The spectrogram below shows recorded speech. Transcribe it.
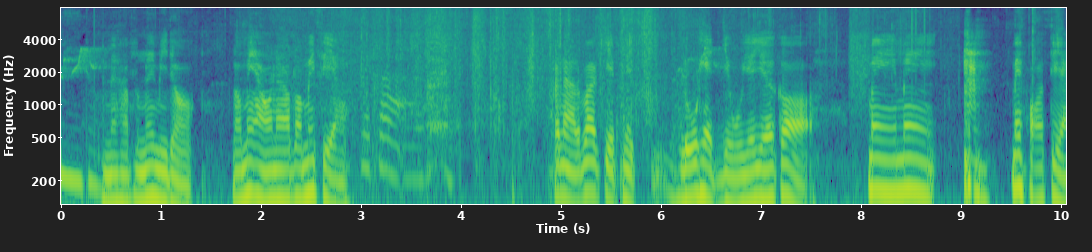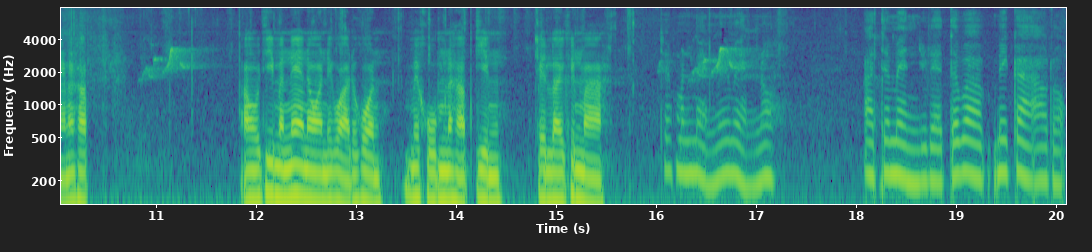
มีดูเห็นไหมครับ มันไม่มีดอก เราไม่เอานะครับ เราไม่เสี่ยงไม่กล้าเอา ขนาดว่าเก็บเห็ดรู้เห็ดอยู่เยอะๆก็ไม่ไม่ ไม่พอเสี่ยงนะครับ เอาที่มันแน่นอนดีกว่าทุกคน ไม่คุ้มนะครับ กินเป็นอะไรขึ้นมาจักมันแหม่นไม่แหม่นเนาะอาจจะแหม่นอยู่แหละแต่ว่าไม่กล้าเอาดอก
